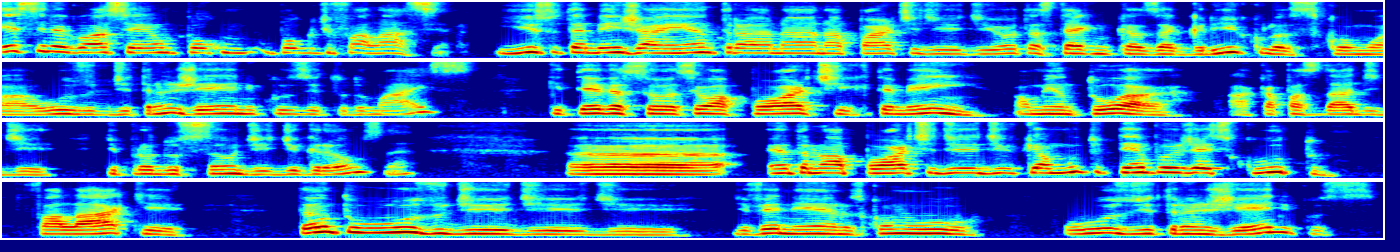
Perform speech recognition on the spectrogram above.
esse negócio é um pouco, um pouco de falácia. E isso também já entra na, na parte de, de outras técnicas agrícolas, como o uso de transgênicos e tudo mais, que teve a seu, seu aporte, que também aumentou a, a capacidade de, de produção de, de grãos. Né? uh, entra no aporte de, de, que há muito tempo eu já escuto falar que tanto o uso de, de, de, de venenos como o, o, uso de transgênicos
